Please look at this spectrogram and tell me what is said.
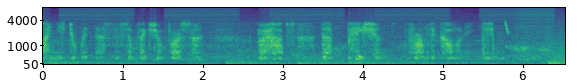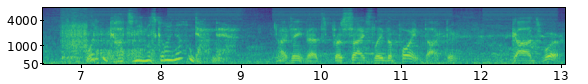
I need to witness this infection firsthand. Perhaps that patient from the colony. What in God's name is going on down there? I think that's precisely the point, Doctor. God's work.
